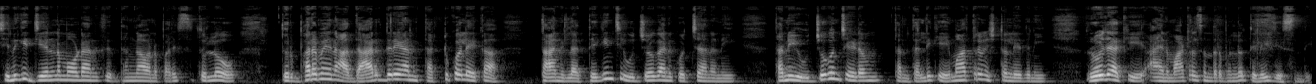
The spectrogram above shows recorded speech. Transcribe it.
చినిగి జీర్ణమవడానికి సిద్ధంగా ఉన్న పరిస్థితుల్లో దుర్భరమైన ఆ దారిద్ర్యాన్ని తట్టుకోలేక తానిలా తెగించి ఉద్యోగానికి వచ్చానని తను ఈ ఉద్యోగం చేయడం తన తల్లికి ఏమాత్రం ఇష్టం లేదని రోజాకి ఆయన మాటల సందర్భంలో తెలియజేసింది.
